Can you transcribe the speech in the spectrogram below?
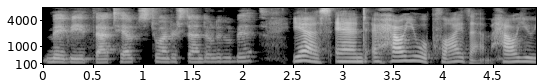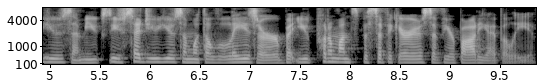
maybe that helps to understand a little bit. Yes, and how you apply them, how you use them. You, you said you use them with a laser, but you put them on specific areas of your body, I believe.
